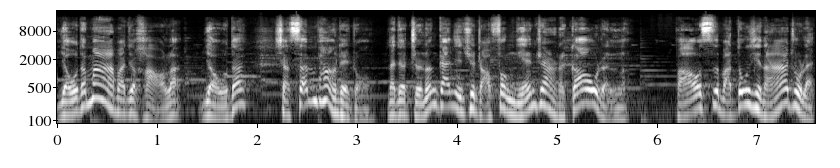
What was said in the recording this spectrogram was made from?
有的骂骂就好了，有的像三胖这种，那就只能赶紧去找凤年这样的高人了。宝四把东西拿出来，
